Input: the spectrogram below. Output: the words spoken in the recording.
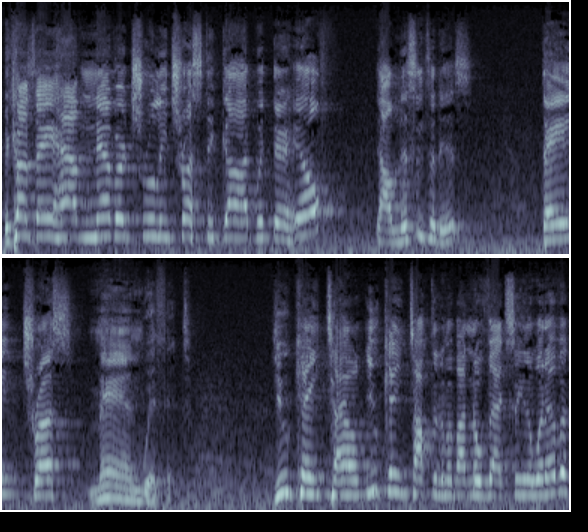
Because they have never truly trusted God with their health, y'all listen to this. They trust man with it. You can't tell, you can't talk to them about no vaccine or whatever,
